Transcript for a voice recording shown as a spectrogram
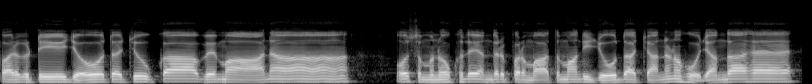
ਪ੍ਰਗਟੀ ਜੋਤ ਚੁਕਾ ਵਿਮਾਨ ਉਸ ਮਨੁੱਖ ਦੇ ਅੰਦਰ ਪਰਮਾਤਮਾ ਦੀ ਜੋਤ ਦਾ ਚਾਨਣ ਹੋ ਜਾਂਦਾ ਹੈ।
